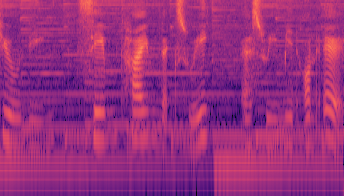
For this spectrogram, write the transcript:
tune in same time next week as we meet on air.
